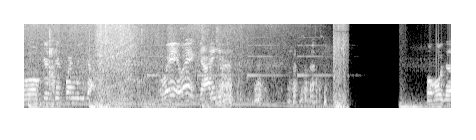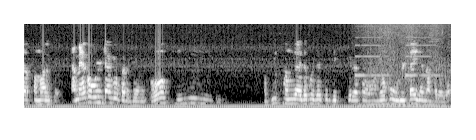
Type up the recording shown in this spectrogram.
ओके चेक पॉइंट मिल गया। ओए ओए, क्या है ये? बहुत ज़्यादा संभाल के। मेरे को उल्टा क्यों कर ओके अभी समझा, देखो, इधर तो दिख के रखा है। हम लोग को उल्टा ही जाना पड़ेगा।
